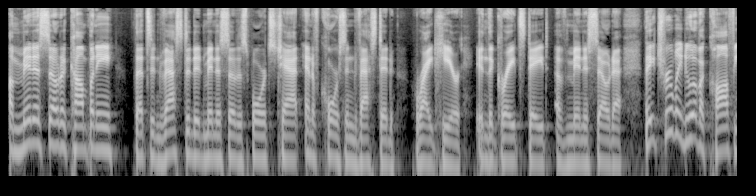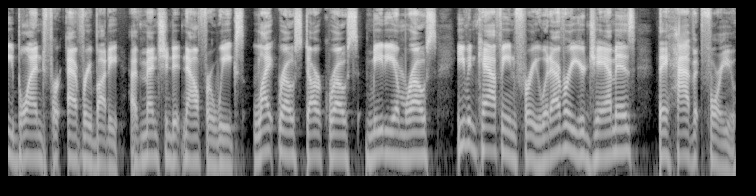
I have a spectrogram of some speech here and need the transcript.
a Minnesota company that's invested in Minnesota Sports Chat and, of course, invested right here in the great state of Minnesota. They truly do have a coffee blend for everybody. I've mentioned it now for weeks light roast, dark roast, medium roast, even caffeine free. Whatever your jam is, they have it for you.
